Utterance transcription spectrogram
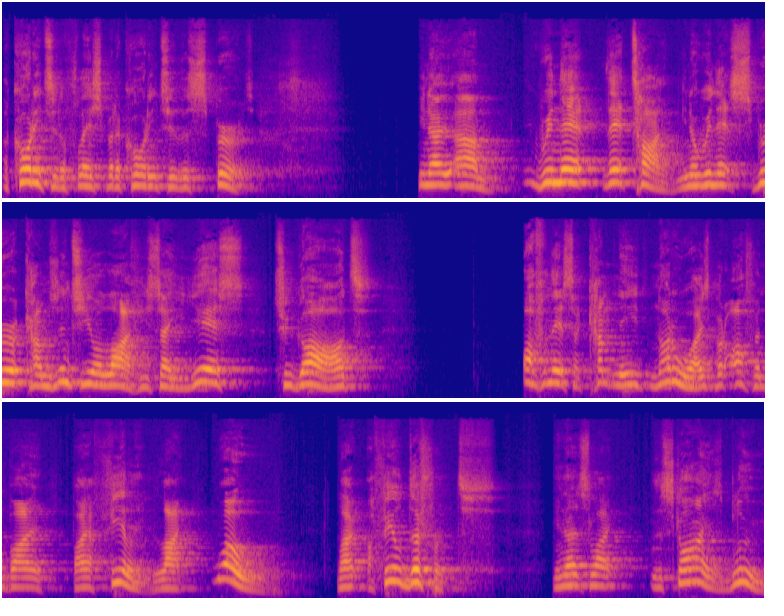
according to the flesh, but according to the Spirit. You know, um, when that, that time, you know, when that spirit comes into your life, you say yes to God, often that's accompanied, not always, but often by, by a feeling like, whoa, like I feel different. You know, it's like the sky is blue,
